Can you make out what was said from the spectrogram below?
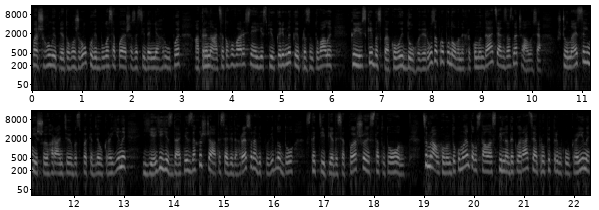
1 липня того ж року відбулося перше засідання групи. А 13 вересня її співкерівники презентували Київський безпековий договір. У запропонованих рекомендаціях зазначалося, що найсильнішою гарантією безпеки для України є її здатність захищатися від агресора відповідно до статті 51 статуту ООН. Цим рамковим документом стала спільна декларація про підтримку України,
